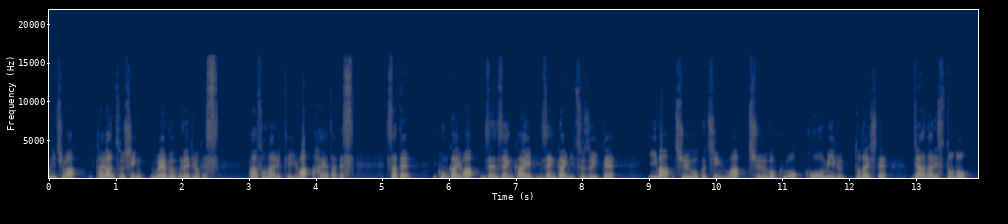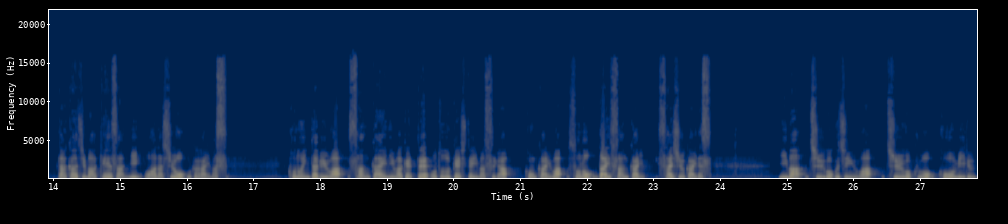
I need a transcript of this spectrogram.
んにちは。台湾通信 webradio です。パーソナリティは早田です。さて今回は前々回前回に続いて今中国人は中国をこう見ると題してジャーナリストの中島恵さんにお話を伺います。このインタビューは3回に分けてお届けしていますが今回はその第3回最終回です。今中国人は中国をこう見る。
